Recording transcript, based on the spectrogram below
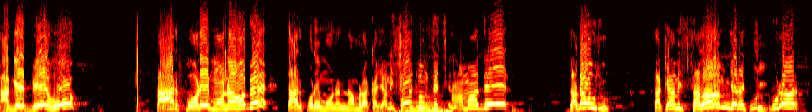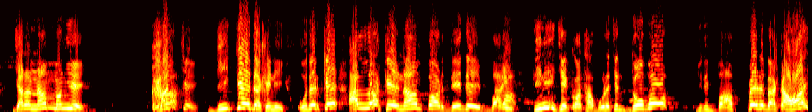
আগে বে হোক তারপরে মনা হবে তারপরে মনার নাম রাখা যায় আমি সৈয়দ বংশের ছেলে। আমাদের দাদা হুজুর তাকে আমি সালাম জানাচ্ছি। পুরার যারা নাম ভাঙিয়ে খাচ্ছে দিতে দেখেনি ওদেরকে আল্লাহকে নাম পর দে দে বাবা। তিনি যে কথা বলেছেন দেবো যদি বাপের বেটা হয়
